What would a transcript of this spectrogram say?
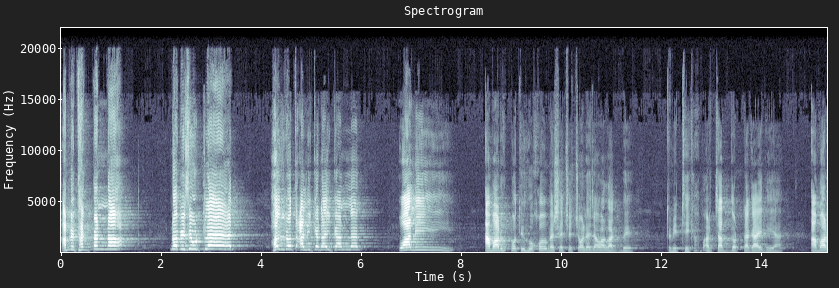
আপনি থাকবেন না। নবীজি উঠলেন হজরত আলীকে ডাইকে আনলেন। ওয়ালি আমার প্রতি হুকুম এসেছে, চলে যাওয়া লাগবে। তুমি ঠিক আমার চাদরটা গায়ে দিয়া, আমার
